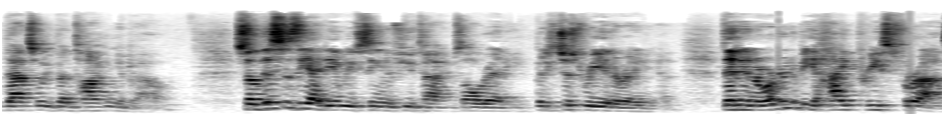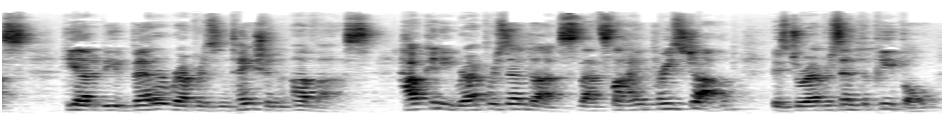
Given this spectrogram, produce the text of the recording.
That's what we've been talking about. So this is the idea we've seen a few times already, but he's just reiterating it. That in order to be a high priest for us, he had to be a better representation of us. How can he represent us? That's the high priest's job, is to represent the people.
